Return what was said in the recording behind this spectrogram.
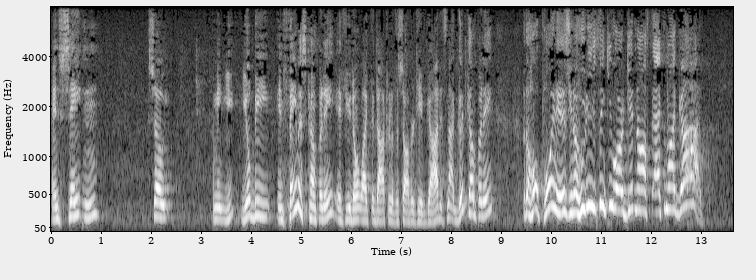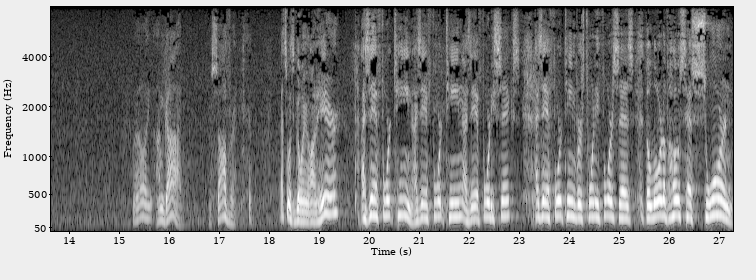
And Satan. So I mean, you, will be in famous company if you don't like the doctrine of the sovereignty of God. It's not good company. But the whole point is, you know, who do you think you are getting off acting like God? Well, I'm God. I'm sovereign. That's what's going on here. Isaiah 14, Isaiah 14, Isaiah 46, Isaiah 14 verse 24 says, the Lord of hosts has sworn,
